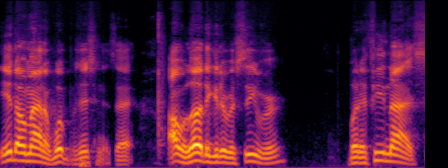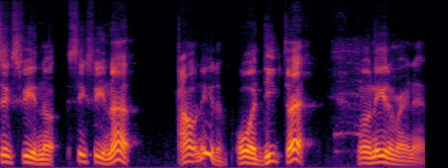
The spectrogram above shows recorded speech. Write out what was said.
It don't matter what position it's at. I would love to get a receiver, but if he's not six feet and up, six feet and up, I don't need him or a deep threat. We don't need him right now.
